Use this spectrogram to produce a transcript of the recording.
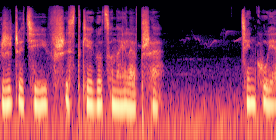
Życzę Ci wszystkiego, co najlepsze. Dziękuję.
